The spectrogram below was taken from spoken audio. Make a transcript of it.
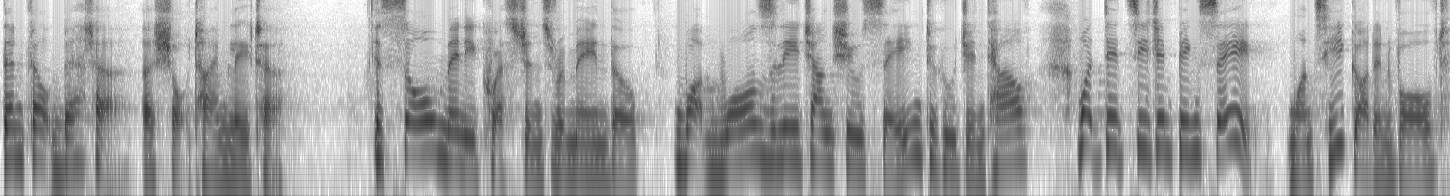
then felt better a short time later. So many questions remain, though. What was Li Zhanshu saying to Hu Jintao? What did Xi Jinping say once he got involved?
